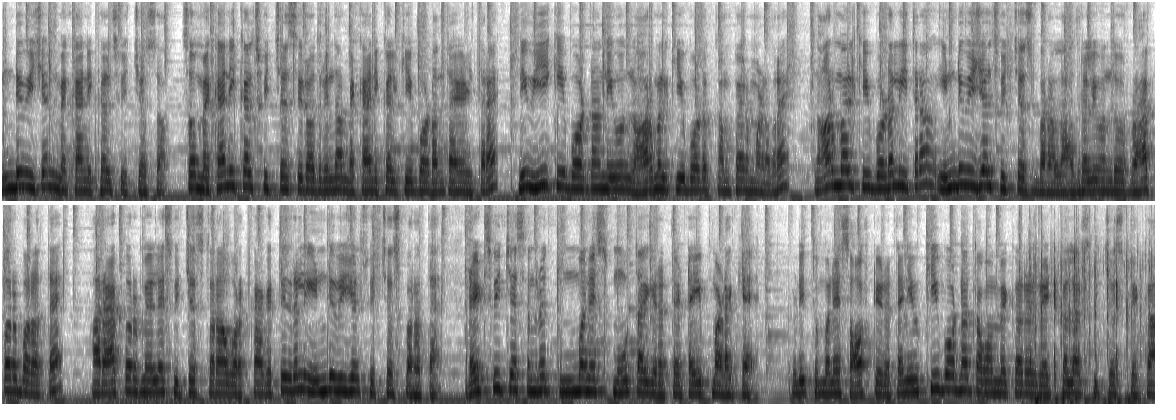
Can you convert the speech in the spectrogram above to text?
individual mechanical switches so mechanical switches ಇರೋದ್ರಿಂದ ಮೆಕ್ಯಾನಿಕಲ್ ಕೀಬೋರ್ಡ್ ಅಂತ ಹೇಳ್ತಾರೆ. ನೀವು ಈ ಕೀಬೋರ್ಡ್ನ ನೀವು ನಾರ್ಮಲ್ ಕೀಬೋರ್ಡ್ ಕಂಪೇರ್ ಮಾಡಿದ್ರೆ ನಾರ್ಮಲ್ ಕೀಬೋರ್ಡಲ್ಲಿ ಈ ಥರ ಇಂಡಿವಿಜುವಲ್ ಸ್ವಿಚಸ್ ಬರಲ್ಲ. ಅದರಲ್ಲಿ ಒಂದು ರ್ಯಾಪರ್ ಬರುತ್ತೆ. ಆ ರ್ಯಾಪರ್ ಮೇಲೆ ಸ್ವಿಚಸ್ ಥರ ವರ್ಕ್ ಆಗುತ್ತೆ. ಇದರಲ್ಲಿ ಇಂಡಿವಿಜುವಲ್ ಸ್ವಿಚಸ್ ಬರುತ್ತೆ. ರೆಡ್ ಸ್ವಿಚಸ್ ಅಂದರೆ ತುಂಬಾ ಸ್ಮೂತ್ ಆಗಿರುತ್ತೆ ಟೈಪ್ ಮಾಡೋಕ್ಕೆ. ನೋಡಿ ತುಂಬಾ ಸಾಫ್ಟ್ ಇರುತ್ತೆ. ನೀವು ಕೀಬೋರ್ಡ್ನ ತೊಗೊಬೇಕಾದ್ರೆ ರೆಡ್ ಕಲರ್ ಸ್ವಿಚಸ್ ಬೇಕಾ?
